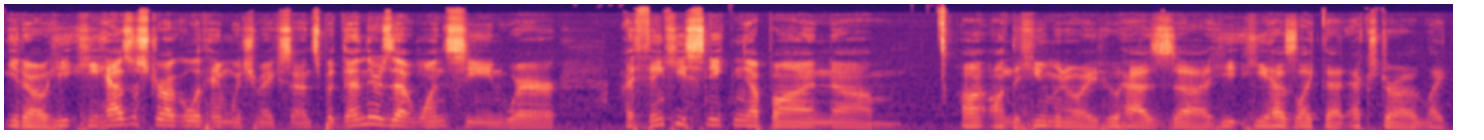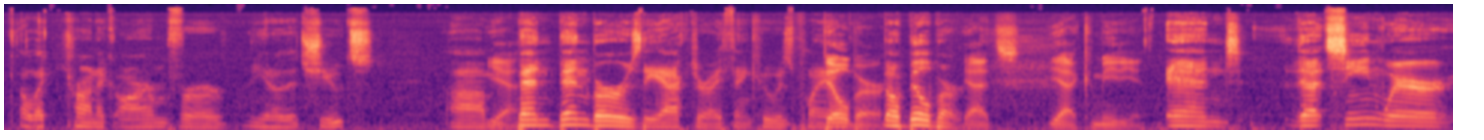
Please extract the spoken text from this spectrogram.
you know, he he has a struggle with him, which makes sense. But then there's that one scene where I think he's sneaking up on um, on, on the humanoid who has uh, he he has like that extra like electronic arm for you know that shoots. Um, Yeah. Ben Ben Burr is the actor I think who is playing Bill Burr. Oh, Bill Burr. Yeah, it's yeah, comedian. And that scene where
